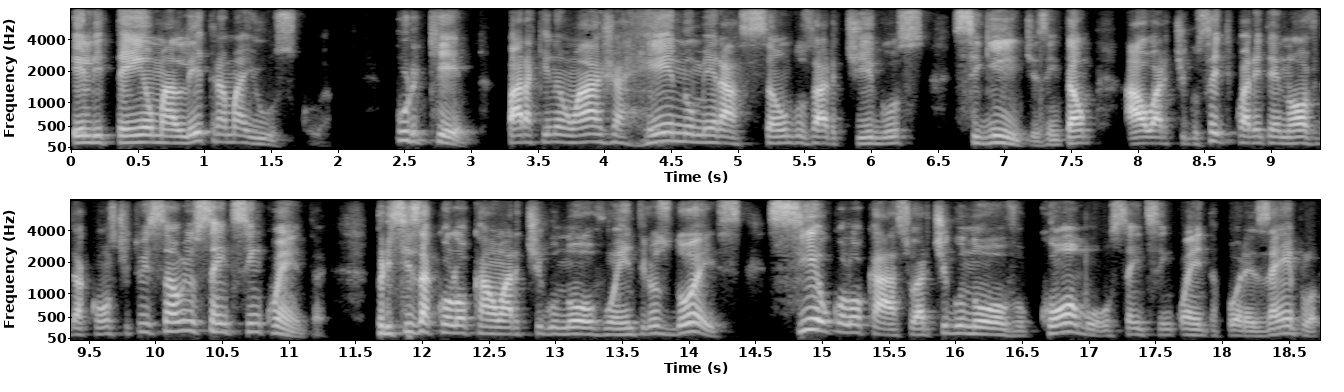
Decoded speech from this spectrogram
ele tenha uma letra maiúscula. Por quê? Para que não haja renumeração dos artigos seguintes. Então, há o artigo 149 da Constituição e o 150. Precisa colocar um artigo novo entre os dois se eu colocasse o artigo novo como o 150, por exemplo,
